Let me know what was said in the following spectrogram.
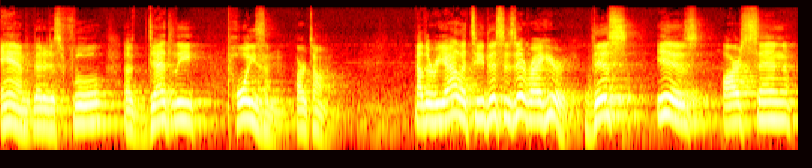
And that it is full of deadly poison, our tongue. Now, the reality, this is it right here. This is our sin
